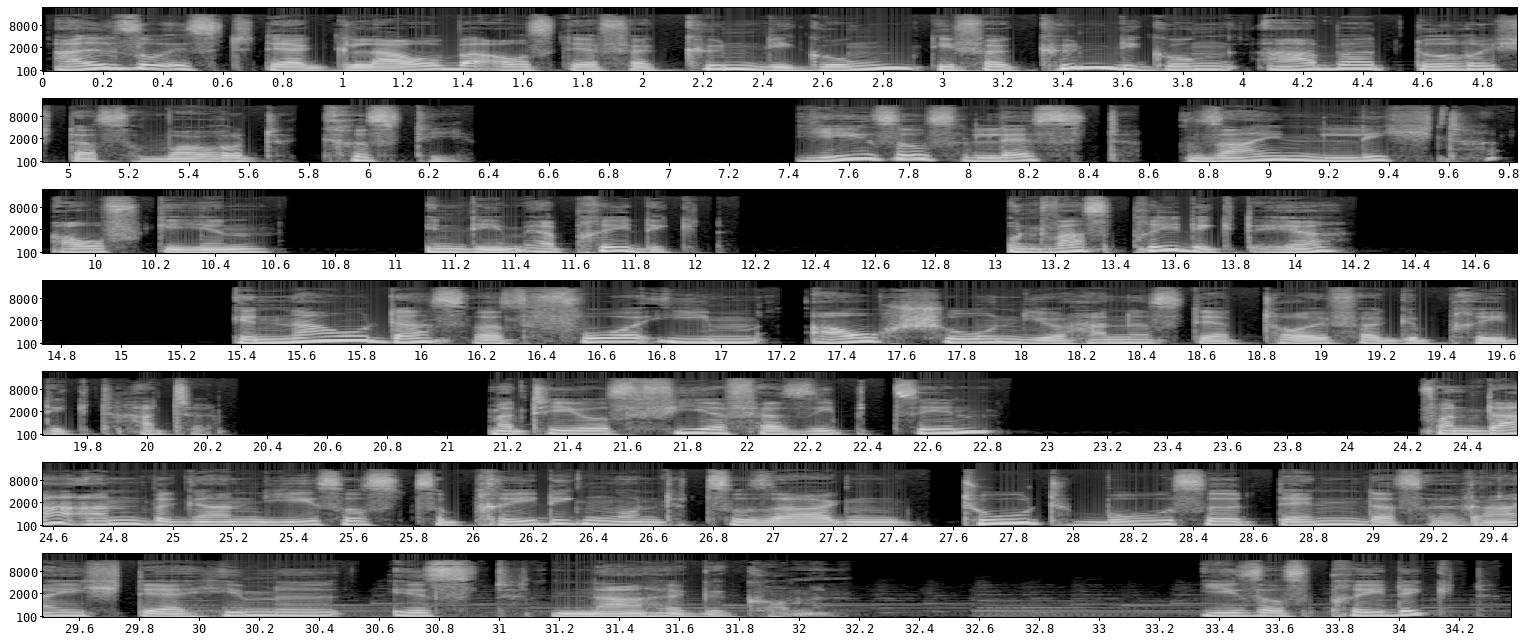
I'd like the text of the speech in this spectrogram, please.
Also ist der Glaube aus der Verkündigung, die Verkündigung aber durch das Wort Christi. Jesus lässt sein Licht aufgehen indem er predigt. Und was predigt er? Genau das, was vor ihm auch schon Johannes der Täufer gepredigt hatte. Matthäus 4, Vers 17 Von da an begann Jesus zu predigen und zu sagen, Tut Buße, denn das Reich der Himmel ist nahe gekommen. Jesus predigt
